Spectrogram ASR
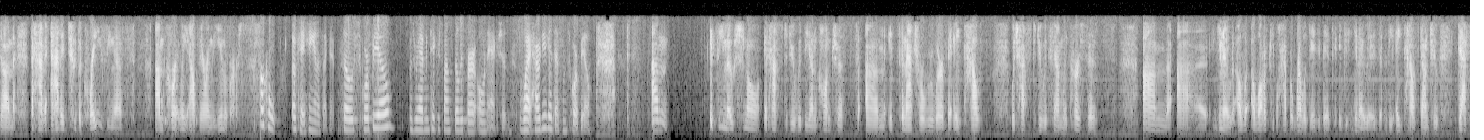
done that have added to the craziness um, currently out there in the universe. okay okay hang on a second. So scorpio is we're having to take responsibility for our own actions. What how do you get that from scorpio? Um, it's emotional. It has to do with the unconscious. Um, it's the natural ruler of the eighth house, which has to do with family curses. Um, uh, you know, a, a lot of people have relegated it, you know, the eighth house down to death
